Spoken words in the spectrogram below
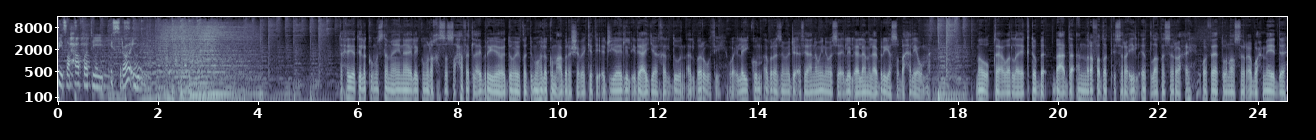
في صحافة إسرائيل. تحياتي لكم مستمعينا إليكم ملخص الصحافة العبرية. يعده يقدمه لكم عبر شبكة أجيال الإذاعية خلدون البروثي. وإليكم أبرز ما جاء في عناوين وسائل الإعلام العبرية صباح اليوم. موقع والله يكتب بعد أن رفضت إسرائيل إطلاق سراحه وفاة ناصر أبو حميد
